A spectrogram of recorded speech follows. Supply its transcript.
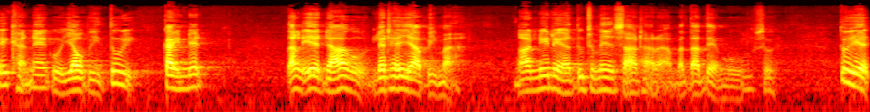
အိတ်ခန့်ထဲကိုရောက်ပြီးသူကြိုင်တဲ့တန်လျက်ဓာတ်ကိုလက်ထဲရပြီးမှငါနေလေကသူထမင်းစားထားတာမတတ်တဲ့မူဆိုသူ့ရဲ့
